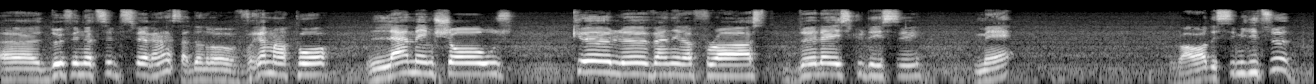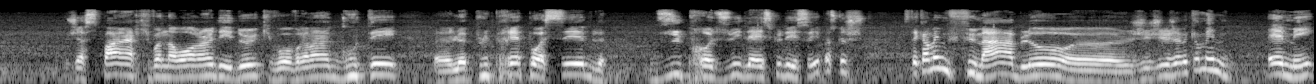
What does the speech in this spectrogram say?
euh, deux phénotypes différents, ça donnera vraiment pas la même chose que le Vanilla Frost de la SQDC, mais il va y avoir des similitudes. J'espère qu'il va y en avoir un des deux qui va vraiment goûter euh, le plus près possible du produit de la SQDC parce que c'était quand même fumable. Euh, j'avais quand même aimé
